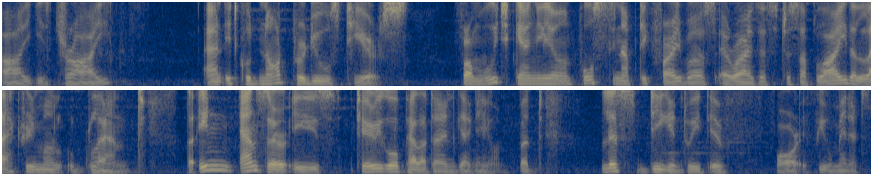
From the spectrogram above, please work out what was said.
eye is dry and it could not produce tears, from which ganglion postsynaptic fibers arises to supply the lacrimal gland. The in answer is pterygopalatine ganglion, but let's dig into it if, for a few minutes.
